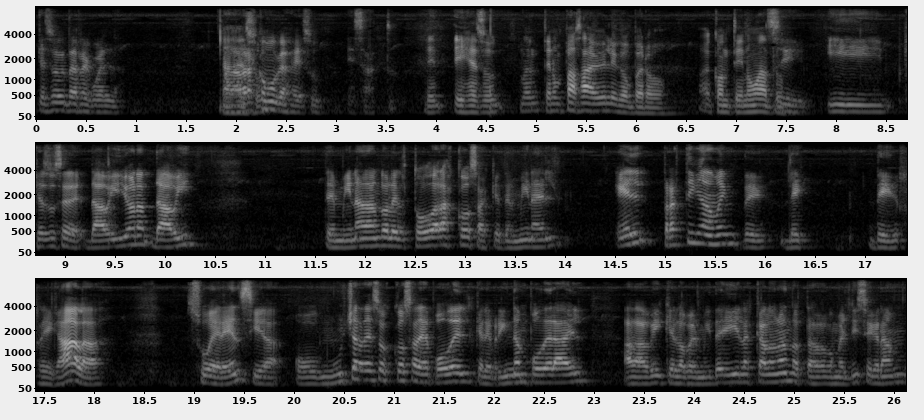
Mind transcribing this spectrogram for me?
Que eso te recuerda. Palabras como que a Jesús. Exacto. Y, y Jesús tiene un pasaje bíblico, pero ah, continúa tú. Sí. ¿Y qué sucede? David, Jonathan, David termina dándole todas las cosas que termina él. Él prácticamente le, le regala su herencia o muchas de esas cosas de poder que le brindan poder a él, a David, que lo permite ir escalonando hasta convertirse gran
